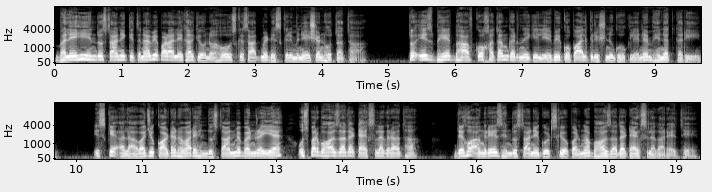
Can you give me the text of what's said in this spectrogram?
भले ही हिंदुस्तानी कितना भी पढ़ा लिखा क्यों ना हो, उसके साथ में डिस्क्रिमिनेशन होता था। तो इस भेदभाव को ख़त्म करने के लिए भी गोपाल कृष्ण गोखले ने मेहनत करी। इसके अलावा जो कॉटन हमारे हिंदुस्तान में बन रही है, उस पर बहुत ज़्यादा टैक्स लग रहा था। देखो, अंग्रेज़ हिंदुस्तानी गुड्स के ऊपर ना बहुत ज़्यादा टैक्स लगा रहे थे।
